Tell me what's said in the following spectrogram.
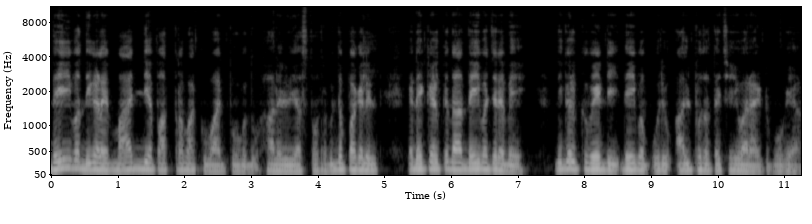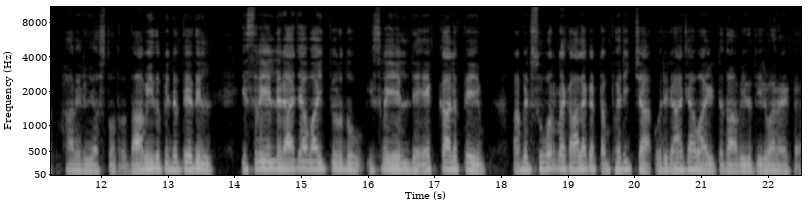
ദൈവം നിങ്ങളെ മാന്യപാത്രമാക്കുവാൻ പോകുന്നു. ഹാലരുയ സ്തോത്രം. ഇന്ന് പകലിൽ എന്നെ കേൾക്കുന്ന ദൈവജനമേ നിങ്ങൾക്ക് വേണ്ടി ദൈവം ഒരു അത്ഭുതത്തെ ചെയ്യുവാനായിട്ട് പോവുകയാണ്. ഹാലരുയ സ്തോത്രം. ദാവീദ് പിന്നത്തേതിൽ ഇസ്രയേലിന്റെ രാജാവായി തീർന്നു. ഇസ്രയേലിന്റെ എക്കാലത്തെയും അവൻ സുവർണ കാലഘട്ടം ഭരിച്ച ഒരു രാജാവായിട്ട് ദാവീദ് തീരുവാനായിട്ട്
